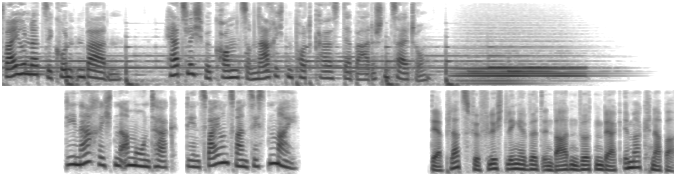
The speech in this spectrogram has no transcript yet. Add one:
200 Sekunden Baden. Herzlich willkommen zum Nachrichtenpodcast der Badischen Zeitung. Die Nachrichten am Montag, den 22. Mai. Der Platz für Flüchtlinge wird in Baden-Württemberg immer knapper.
